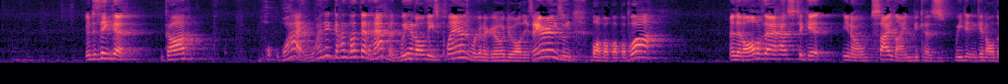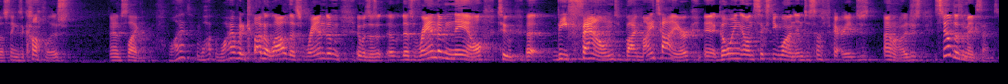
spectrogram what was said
and to think that God why? Why did God let that happen? We had all these plans. We're going to go do all these errands and blah, blah, blah, blah, blah. And then all of that has to get, you know, sidelined because we didn't get all those things accomplished. And it's like, what? Why would God allow this random, it was a, this random nail to uh, be found by my tire uh, going on 61 into Sunbury? It just, I don't know, it just it still doesn't make sense.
